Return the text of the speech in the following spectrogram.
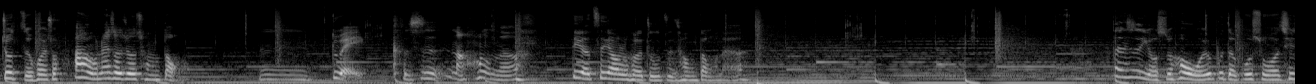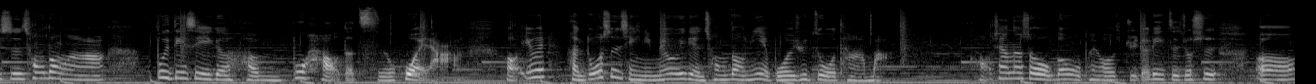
就只会说啊，我那时候就冲动，嗯，对，可是然后呢，第二次要如何阻止冲动呢？但是有时候我又不得不说，其实冲动啊。不一定是一个很不好的词汇啊，好，因为很多事情你没有一点冲动，你也不会去做它嘛。好像那时候我跟我朋友举的例子就是，呃，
